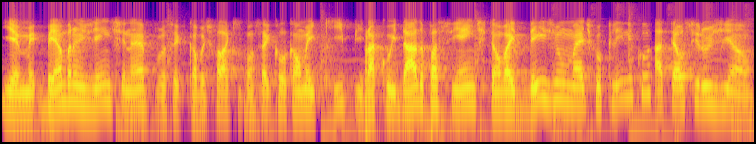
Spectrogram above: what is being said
E é bem abrangente, né? Você acabou de falar que consegue consegue colocar uma equipe para cuidar do paciente, então vai desde um médico clínico até o cirurgião.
